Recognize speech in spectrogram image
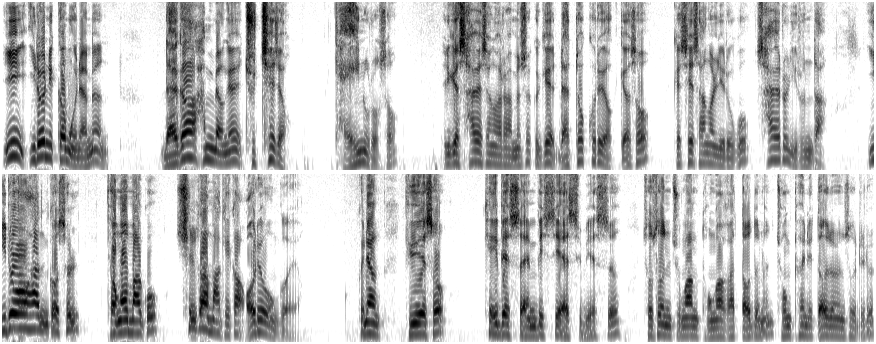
이, 이러니까 뭐냐면 내가 한 명의 주체적 개인으로서 이게 사회생활을 하면서 그게 네트워크로 엮여서 세상을 이루고 사회를 이룬다. 이러한 것을 경험하고 실감하기가 어려운 거예요. 그냥 귀에서 KBS, MBC, SBS, 조선중앙 동화가 떠드는 종편이 떠드는 소리를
